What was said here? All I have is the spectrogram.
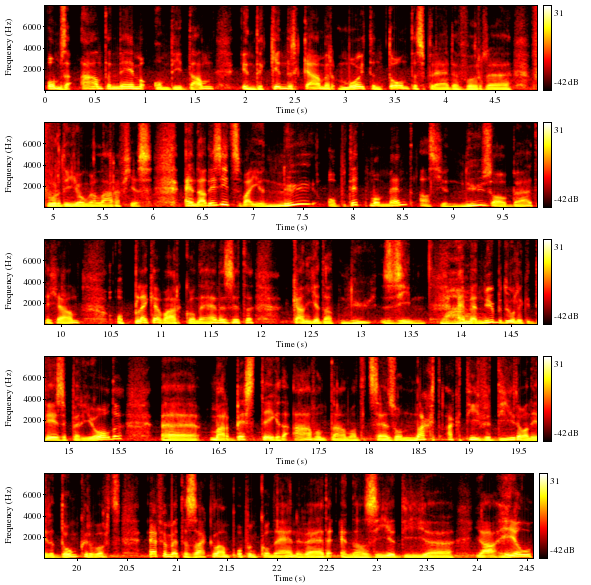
om ze aan te nemen, om die dan in de kinderkamer mooi tentoon te spreiden voor, voor de jonge larfjes. En dat is iets wat je nu op dit moment als als je nu zou buiten gaan op plekken waar konijnen zitten, kan je dat nu zien. Wow. En met nu bedoel ik deze periode, uh, maar best tegen de avond aan, want het zijn zo nachtactieve dieren wanneer het donker wordt. Even met de zaklamp op een konijnenweide en dan zie je die uh, ja, heel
